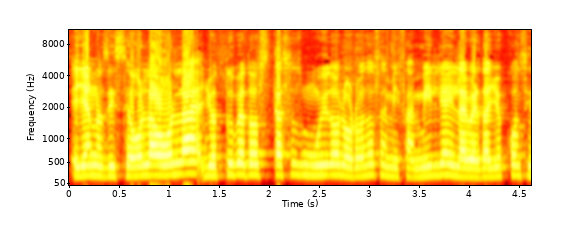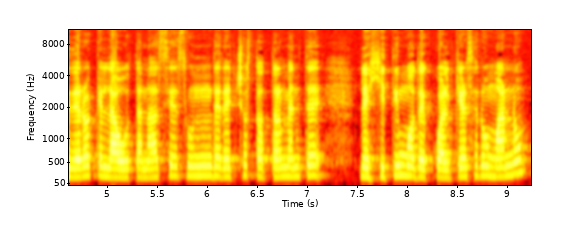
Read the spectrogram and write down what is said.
Ella nos dice, hola, hola, yo tuve dos casos muy dolorosos en mi familia y la verdad yo considero que la eutanasia es un derecho totalmente legítimo de cualquier ser humano,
